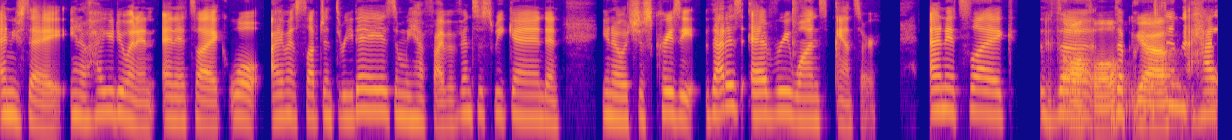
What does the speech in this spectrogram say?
and you say you know how you doing? and, and it's like well i haven't slept in three days and we have five events this weekend and you know it's just crazy. That is everyone's answer And it's like it's the awful. the person yeah. that has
